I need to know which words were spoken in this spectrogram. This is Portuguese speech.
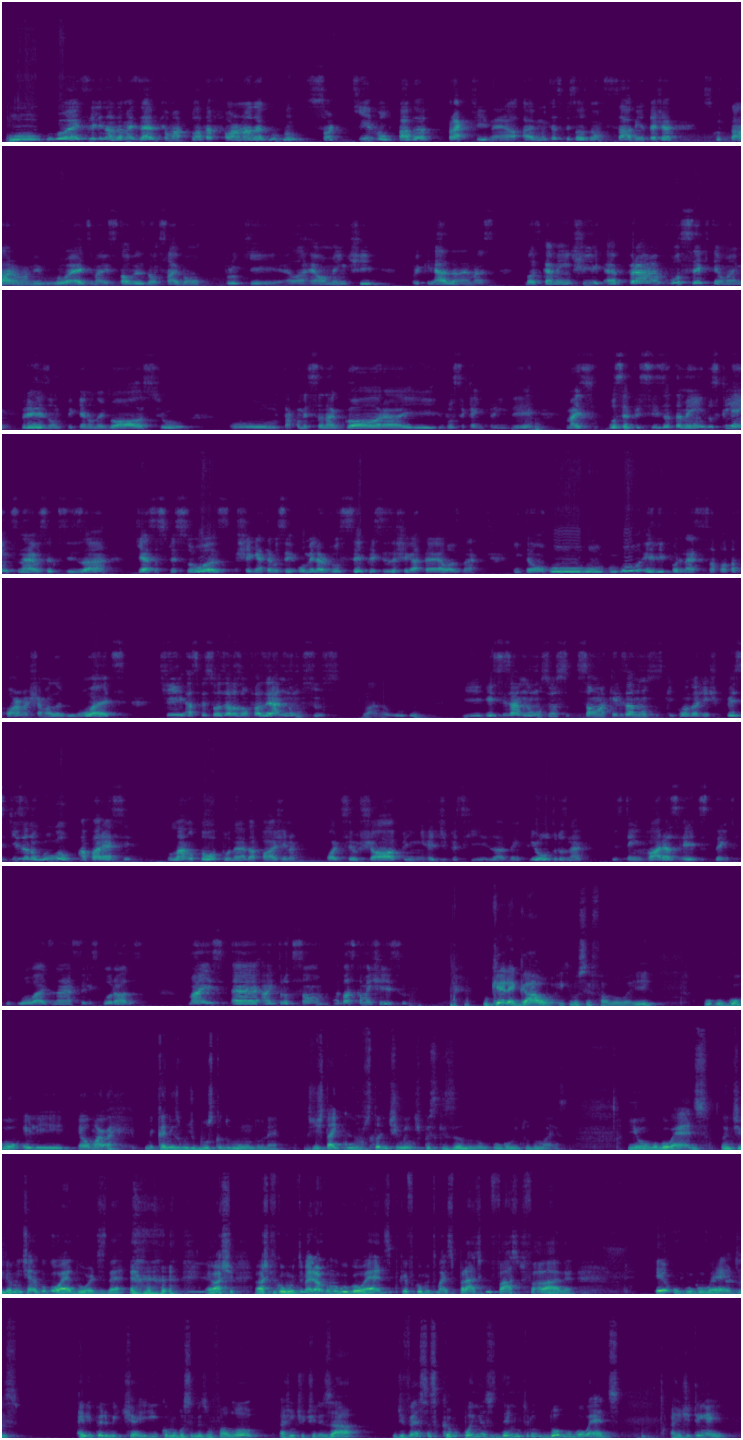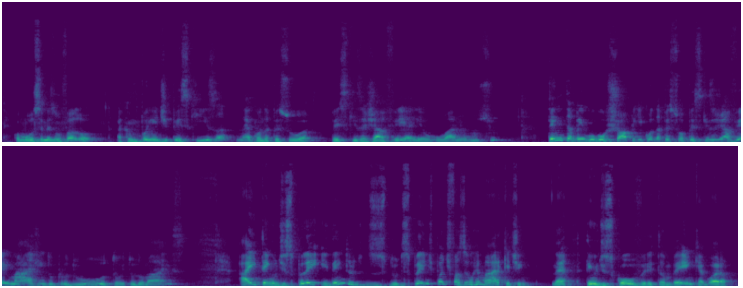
O Google Ads ele nada mais é do que uma plataforma da Google, só que voltada para quê, né? Muitas pessoas não sabem, até já escutaram o amigo Google Ads, mas talvez não saibam para o que ela realmente foi criada, né? Mas basicamente é para você que tem uma empresa, um pequeno negócio ou está começando agora e você quer empreender mas você precisa também dos clientes, né? Você precisa que essas pessoas cheguem até você, ou melhor, você precisa chegar até elas, né? Então, o, o Google, ele fornece essa plataforma chamada Google Ads, que as pessoas elas vão fazer anúncios lá no Google. E esses anúncios são aqueles anúncios que quando a gente pesquisa no Google, aparece lá no topo, né, da página. Pode ser o shopping, rede de pesquisa, dentre outros, né? Existem várias redes dentro do Google Ads né, a serem exploradas, mas é, a introdução é basicamente isso. O que é legal e que você falou aí, o, o, Google ele é o maior mecanismo de busca do mundo, né? A gente está constantemente pesquisando no Google e tudo mais. E o Google Ads, antigamente era Google AdWords, né? eu, acho, eu acho que ficou muito melhor como Google Ads, porque ficou muito mais prático e fácil de falar, né? E o Google Ads, ele permite aí, como você mesmo falou, a gente utilizar diversas campanhas dentro do Google Ads. A gente tem aí, como você mesmo falou, a campanha de pesquisa, né, quando a pessoa pesquisa já vê ali o, o anúncio. Tem também o Google Shopping, que quando a pessoa pesquisa já vê a imagem do produto e tudo mais. Aí tem o display e dentro do display a gente pode fazer o remarketing, né? Tem o Discovery também, que agora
